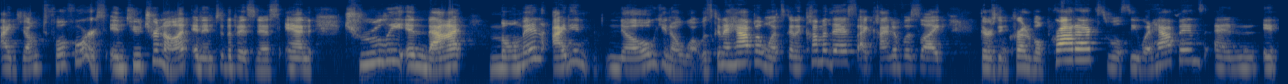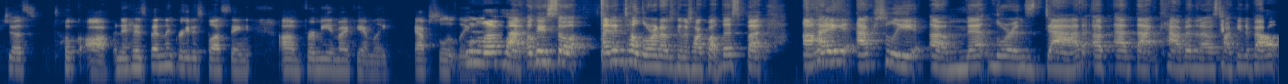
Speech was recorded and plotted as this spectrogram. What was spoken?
I jumped full force into Tranont and into the business and truly in that moment I didn't know, you know, what was going to happen, what's going to come of this. I kind of was like there's incredible products. We'll see what happens. And it just took off. And it has been the greatest blessing um, for me and my family. Absolutely. I love that. Okay. So I didn't tell Lauren I was going to talk about this, but I actually um, met Lauren's dad up at that cabin that I was talking about.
